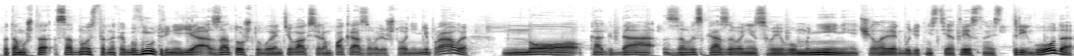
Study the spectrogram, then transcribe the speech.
Потому что, с одной стороны, как бы внутренне я за то, чтобы антиваксерам показывали, что они неправы, но когда за высказывание своего мнения человек будет нести ответственность три года...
